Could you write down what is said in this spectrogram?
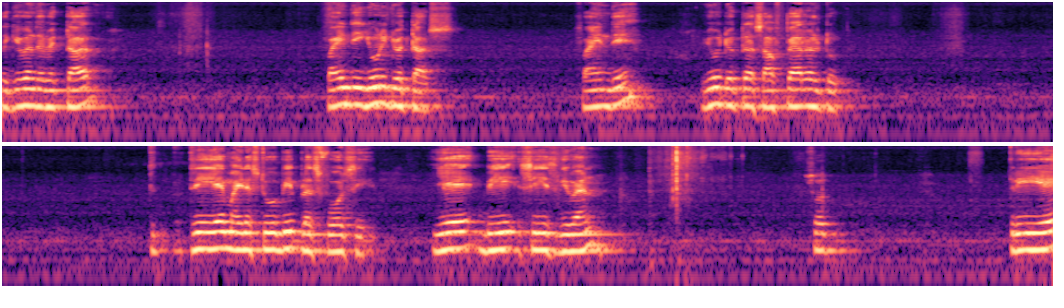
the given the vector. Find the unit vectors. Find the unit vectors of parallel to. 3a minus 2b plus 4c a b c is given. So three a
